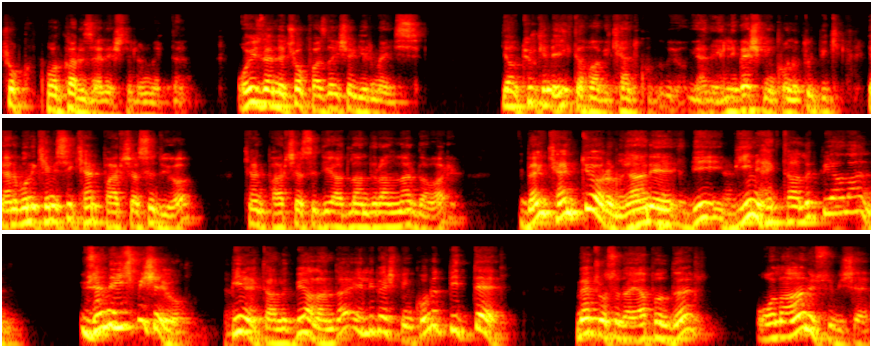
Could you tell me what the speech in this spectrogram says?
Çok korkarız eleştirilmekten. O yüzden de çok fazla işe girmeyiz. Ya Türkiye'de ilk defa bir kent kuruluyor. Yani 55 bin konutluk bir yani bunu kimisi kent parçası diyor. Kent parçası diye adlandıranlar da var. Ben kent diyorum. Yani bir bin hektarlık bir alan. Üzerinde hiçbir şey yok. Bin hektarlık bir alanda 55 bin konut bitti. Metrosu da yapıldı. Olağanüstü bir şey.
